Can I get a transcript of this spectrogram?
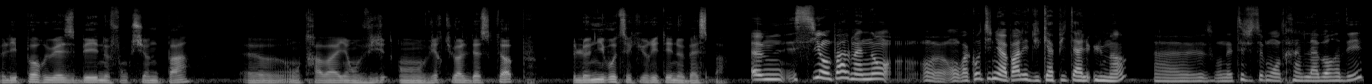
Les ports USB ne fonctionnent pas. Euh, on travaille en, virtual desktop. Le niveau de sécurité ne baisse pas. Euh, si on parle maintenant, on va continuer à parler du capital humain. Euh, on était justement en train de l'aborder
